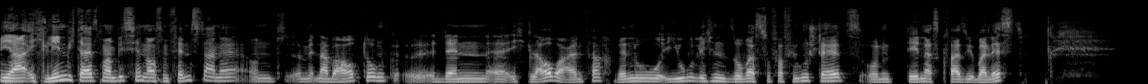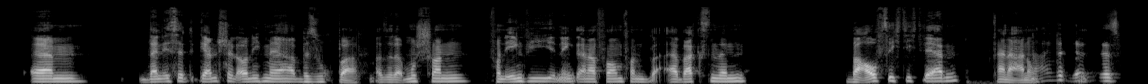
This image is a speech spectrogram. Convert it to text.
Ja, ich lehne mich da jetzt mal ein bisschen aus dem Fenster, ne, und äh, mit einer Behauptung, äh, denn äh, ich glaube einfach, wenn du Jugendlichen sowas zur Verfügung stellst und denen das quasi überlässt, ähm, dann ist es ganz schnell auch nicht mehr besuchbar. Also da muss schon von irgendwie in irgendeiner Form von Erwachsenen beaufsichtigt werden. Keine Ahnung. Nein, das,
